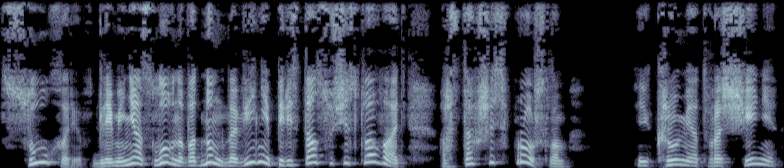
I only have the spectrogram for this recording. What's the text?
Сухарев для меня словно в одно мгновение перестал существовать, оставшись в прошлом. И кроме отвращения,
